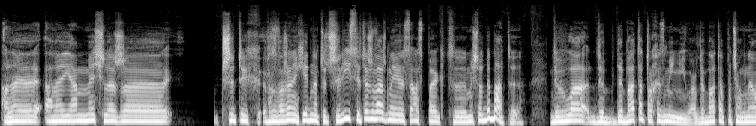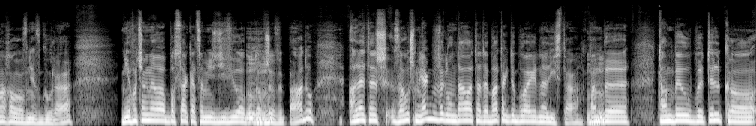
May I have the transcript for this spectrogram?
Ale, ale ja myślę, że przy tych rozważaniach jedna czy trzy listy też ważny jest aspekt, y, myślę, debaty. Gdyby była de- debata trochę zmieniła, debata pociągnęła Hołownię w górę, nie pociągnęła Bosaka, co mnie zdziwiło, bo dobrze wypadł, ale też załóżmy, jakby wyglądała ta debata, gdyby była jedna lista. Tam, by, tam byłby tylko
